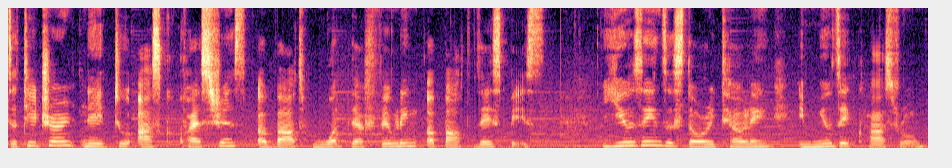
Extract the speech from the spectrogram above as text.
The teacher need to ask questions about what they're feeling about this piece. Using the storytelling in music classroom,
